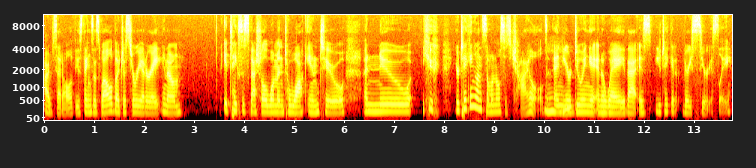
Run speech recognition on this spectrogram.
I've said all of these things as well, but just to reiterate, you know, it takes a special woman to walk into a new you, you're taking on someone else's child and mm-hmm. you're doing it in a way that is you take it very seriously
